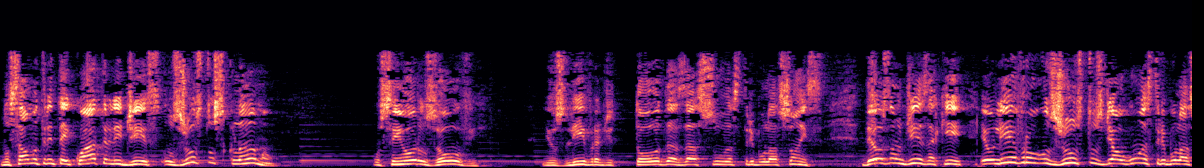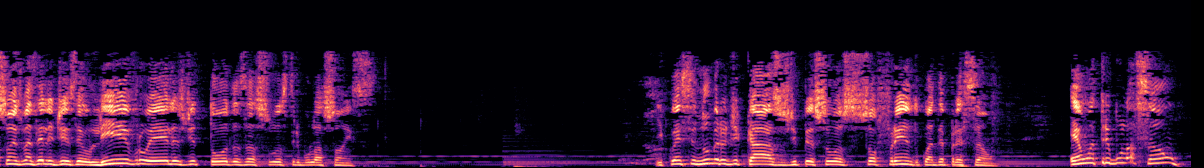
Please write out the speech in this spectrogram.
No Salmo 34 ele diz: Os justos clamam, o Senhor os ouve e os livra de todas as suas tribulações. Deus não diz aqui, eu livro os justos de algumas tribulações, mas ele diz, eu livro eles de todas as suas tribulações. E com esse número de casos de pessoas sofrendo com a depressão, é uma tribulação.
